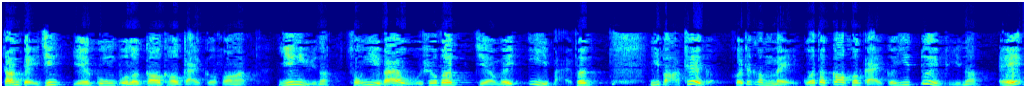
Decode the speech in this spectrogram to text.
咱北京也公布了高考改革方案，英语呢从一百五十分减为一百分。你把这个和这个美国的高考改革一对比呢，哎，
